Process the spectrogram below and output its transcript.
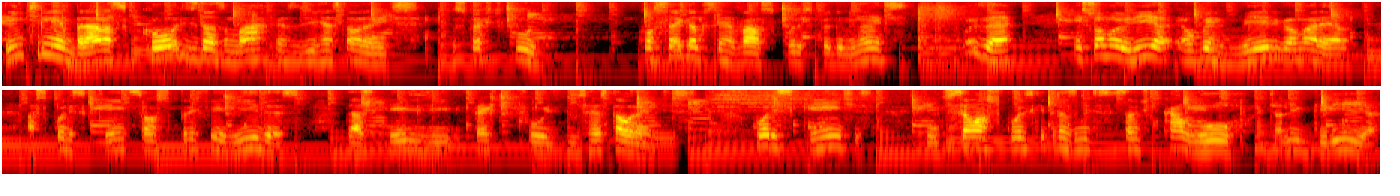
Tente lembrar as cores das marcas de restaurantes, dos fast food. Consegue observar as cores predominantes? Pois é, em sua maioria é o vermelho e o amarelo. As cores quentes são as preferidas das redes de fast food, dos restaurantes. Cores quentes, gente, são as cores que transmitem a sensação de calor, de alegria,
